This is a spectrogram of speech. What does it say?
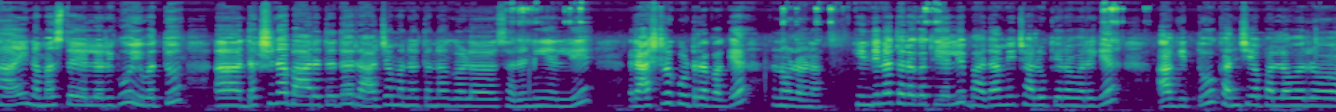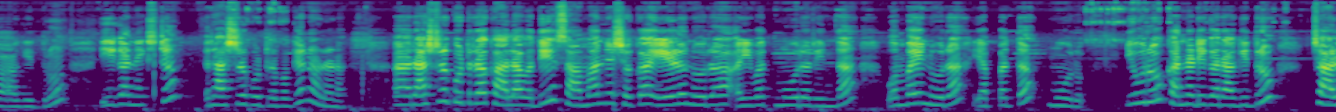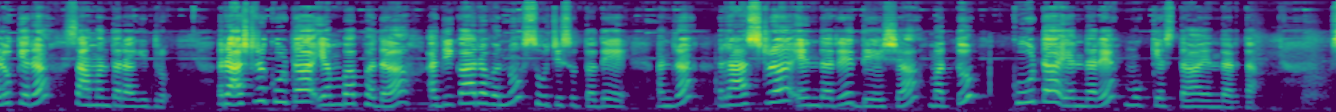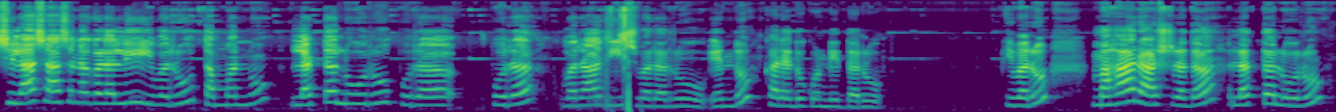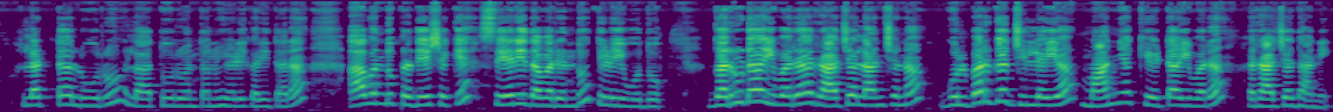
Hi, ನಮಸ್ತೆ ಎಲ್ಲರಿಗೂ. ಇವತ್ತು ದಕ್ಷಿಣ ಭಾರತದ ರಾಜಮನೆತನಗಳ ಸರಣಿಯಲ್ಲಿ ರಾಷ್ಟ್ರಕೂಟರ ಬಗ್ಗೆ ನೋಡೋಣ. ಹಿಂದಿನ ತರಗತಿಯಲ್ಲಿ ಬಾದಾಮಿ ಚಾಲುಕ್ಯರವರೆಗೆ ಆಗಿತ್ತು, ಕಂಚಿಯ ಪಲ್ಲವರು ಆಗಿದ್ದರು ಈಗ ನೆಕ್ಸ್ಟ್ ರಾಷ್ಟ್ರಕೂಟರ ಬಗ್ಗೆ ನೋಡೋಣ. ರಾಷ್ಟ್ರಕೂಟರ ಕಾಲಾವಧಿ ಸಾಮಾನ್ಯ ಶಕ ಏಳುನೂರ ಐವತ್ತ್ಮೂರರಿಂದ ಒಂಬೈನೂರ ಎಪ್ಪತ್ತ ಮೂರು ಇವರು ಕನ್ನಡಿಗರಾಗಿದ್ದರು ಚಾಳುಕ್ಯರ ಸಾಮಂತರಾಗಿದ್ದರು ರಾಷ್ಟ್ರಕೂಟ ಎಂಬ ಪದ ಅಧಿಕಾರವನ್ನು ಸೂಚಿಸುತ್ತದೆ. ಅಂದ್ರೆ ರಾಷ್ಟ್ರ ಎಂದರೆ ದೇಶ ಮತ್ತು ಕೂಟ ಎಂದರೆ ಮುಖ್ಯಸ್ಥ ಎಂದರ್ಥ. ಶಿಲಾಶಾಸನಗಳಲ್ಲಿ ಇವರು ತಮ್ಮನ್ನು ಲಟ್ಟಲೂರು ಪುರ, ಪುರವರಾಧೀಶ್ವರರು ಎಂದು ಕರೆದುಕೊಂಡಿದ್ದರು. ಇವರು ಮಹಾರಾಷ್ಟ್ರದ ಲತ್ತಲೂರು ಲಟ್ಟಲೂರು, ಲಾತೂರು ಅಂತಲೂ ಹೇಳಿ ಕರೀತಾರೆ. ಆ ಒಂದು ಪ್ರದೇಶಕ್ಕೆ ಸೇರಿದವರೆಂದು ತಿಳಿಯುವುದು. ಗರುಡ ಇವರ ರಾಜ ಲಾಂಛನ ಗುಲ್ಬರ್ಗ ಜಿಲ್ಲೆಯ ಮಾನ್ಯಖೇಟ ಇವರ ರಾಜಧಾನಿ.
